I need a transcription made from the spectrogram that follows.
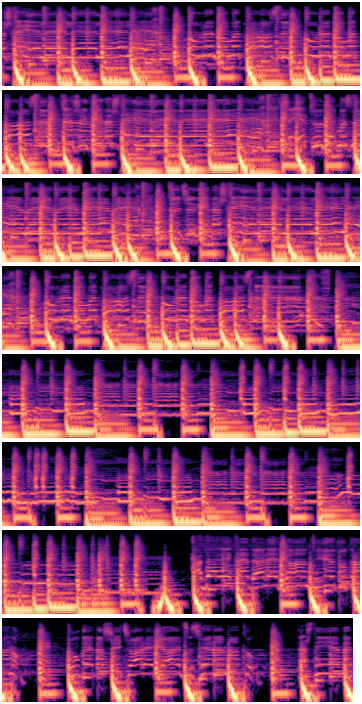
verstehe Qare gjajtë që s'fjene ma thu Tash t'i e me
